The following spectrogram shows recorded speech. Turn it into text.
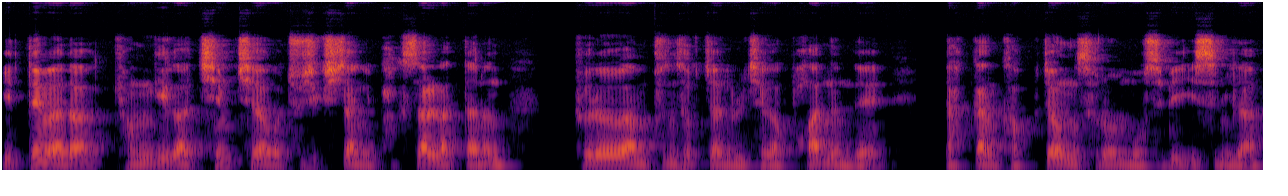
이때마다 경기가 침체하고 주식시장이 박살났다는 그러한 분석자들을 제가 봤는데 약간 걱정스러운 모습이 있습니다.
